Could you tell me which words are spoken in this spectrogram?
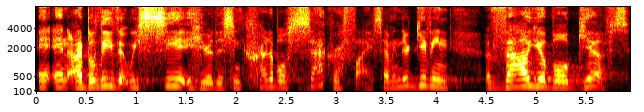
And, I believe that we see it here this incredible sacrifice. I mean, they're giving valuable gifts.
